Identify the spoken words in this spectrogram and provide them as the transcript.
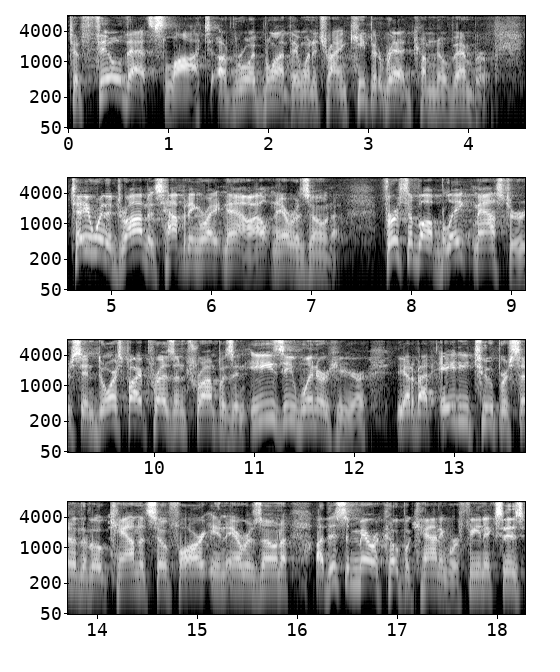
to fill that slot of Roy Blunt. They want to try and keep it red come November. Tell you where the drama is happening right now out in Arizona. First of all, Blake Masters, endorsed by President Trump, is an easy winner here. You got about 82% of the vote counted so far in Arizona. Uh, this is Maricopa County, where Phoenix is.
